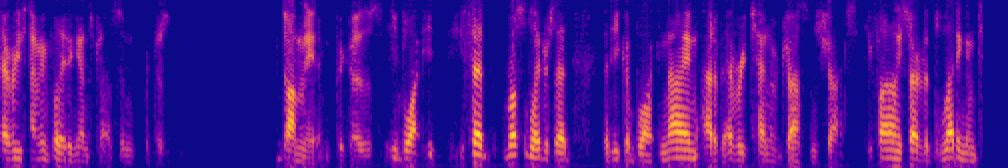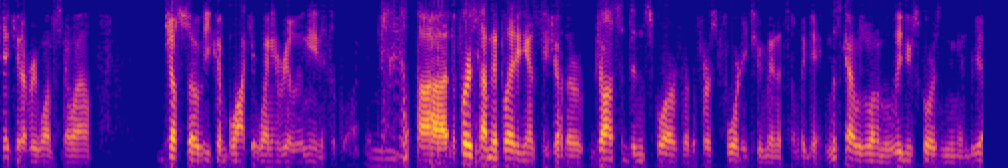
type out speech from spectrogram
every time he played against Johnson, just dominated him because he blocked. He, he said Russell later said that he could block nine out of every ten of Johnson's shots. He finally started letting him take it every once in a while, just so he could block it when he really needed to block it. Mm-hmm. Uh, the first time they played against each other, Johnson didn't score for the first 42 minutes of the game. This guy was one of the leading scorers in the NBA.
